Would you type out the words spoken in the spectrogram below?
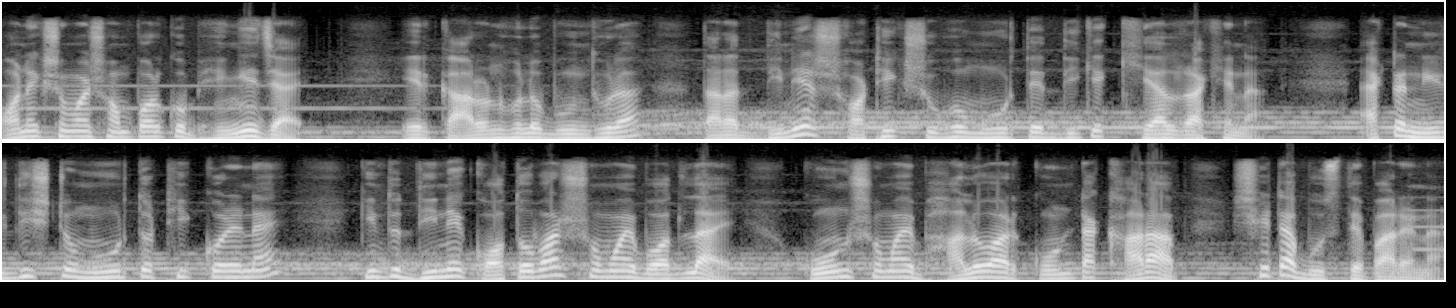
অনেক সময় সম্পর্ক ভেঙে যায়। এর কারণ হলো বন্ধুরা, তারা দিনের সঠিক শুভ মুহূর্তের দিকে খেয়াল রাখে না। একটা নির্দিষ্ট মুহূর্ত ঠিক করে নেয়, কিন্তু দিনে কতবার সময় বদলায়, কোন সময় ভালো আর কোনটা খারাপ, সেটা বুঝতে পারে না।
